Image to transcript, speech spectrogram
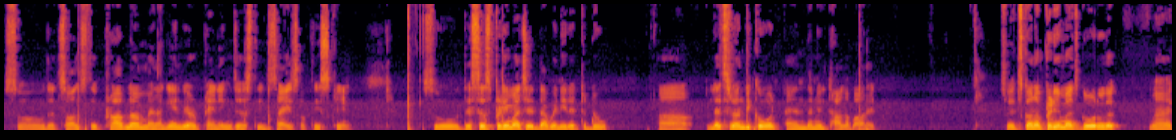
So that solves the problem and again we are painting just the size of the screen. So this is pretty much it that we needed to do. Uh, let's run the code and then we'll talk about it. So it's gonna pretty much go to the uh,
